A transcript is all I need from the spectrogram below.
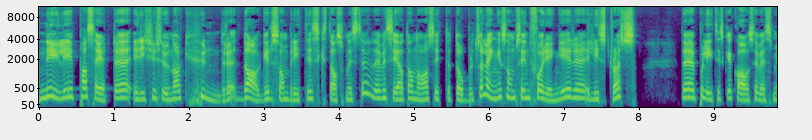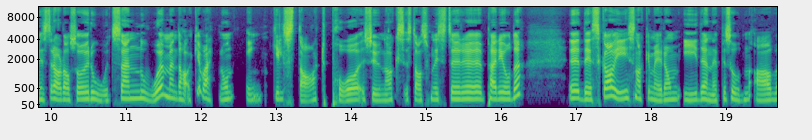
Nylig passerte Rishi Sunak 100 dager som britisk statsminister, dvs. Si at han nå har sittet dobbelt så lenge som sin forgjenger eh, Liz Truss. Det politiske kaoset i Westminster har da også roet seg noe, men det har ikke vært noen enkel start på Sunaks statsministerperiode. Eh, det skal vi snakke mer om i denne episoden av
